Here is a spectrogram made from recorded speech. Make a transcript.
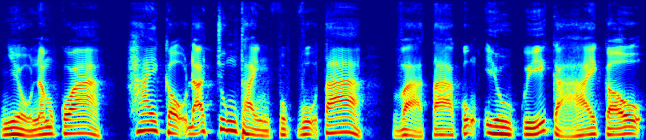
Nhiều năm qua, hai cậu đã trung thành phục vụ ta và ta cũng yêu quý cả hai cậu.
